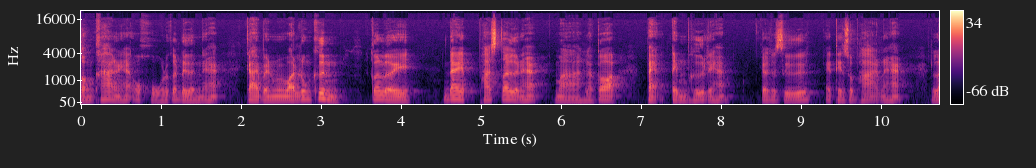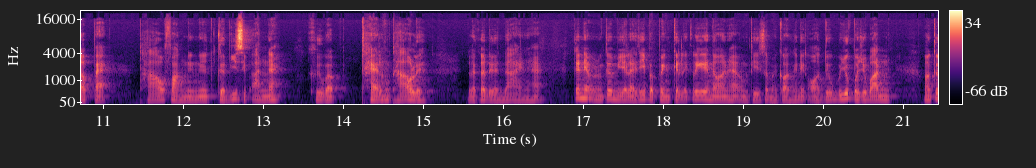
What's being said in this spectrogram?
สองข้างนะฮะโอ้โหแล้วก็เดินนะฮะกลายเป็นวันรุ่งขึ้น ก็เลยได้พลาสเตอร์นะฮะมาแล้วก็แปะเต็มพื้นเลยฮะก็คือซื้อไอเทนโซพาร์นะฮะแล้วแปะเท้าฝั่งหนึ่งเนี่ยเกือบ 20 อันนะคือแบบแทนรองเท้าเลย แล้วก็เดินได้นะฮะก็เนี่ยมันก็มีอะไรที่แบบเป็นเกล็ดเล็กๆน้อยๆนะฮะบางทีสมัยก่อนก็นึกออกยุคปัจจุบัน มันก็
